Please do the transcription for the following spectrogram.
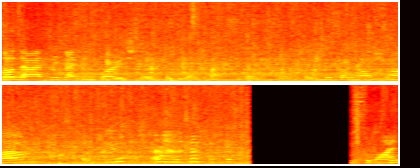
So that we can encourage them to grow faster. So, thank you so much, ma'am. Thank you. This one,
